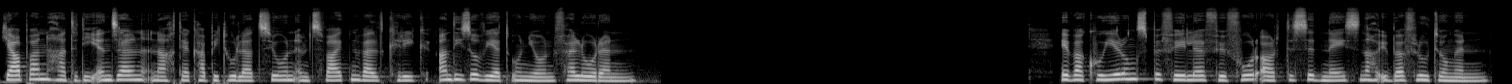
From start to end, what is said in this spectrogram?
Japan hatte die Inseln nach der Kapitulation im Zweiten Weltkrieg an die Sowjetunion verloren. Evakuierungsbefehle für Vororte Sydneys nach Überflutungen.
